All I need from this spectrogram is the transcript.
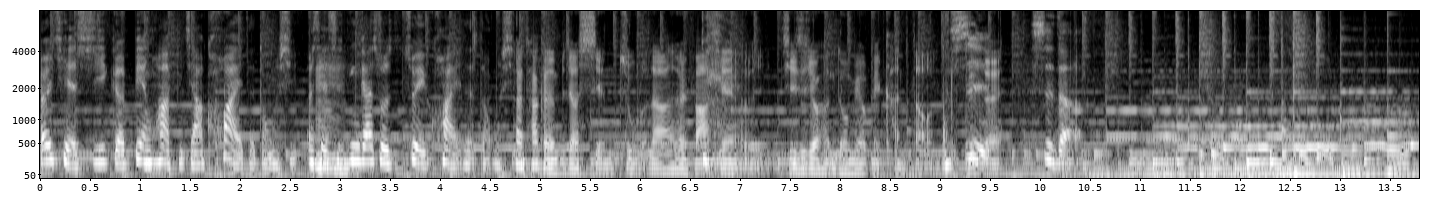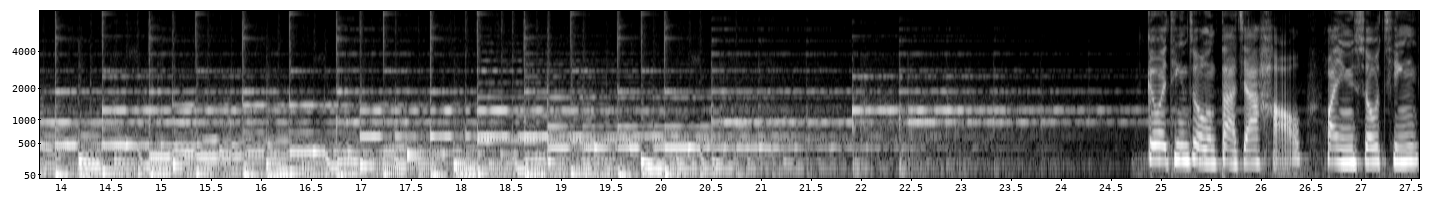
而且是一个变化比较快的东西，而且是应该说最快的东西。但它可能比较显著了，大家会发现而已。其实有很多没有被看到的，是对不对？是的。各位听众，大家好，欢迎收听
